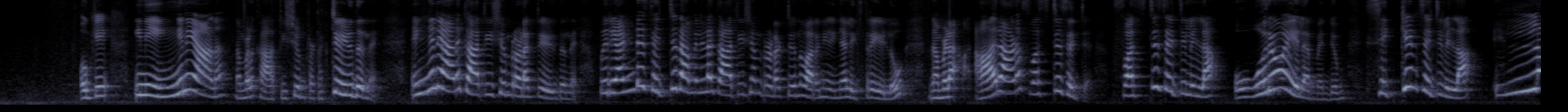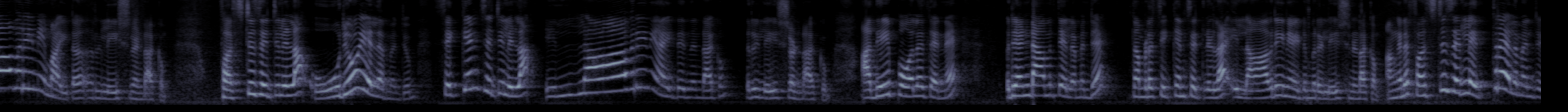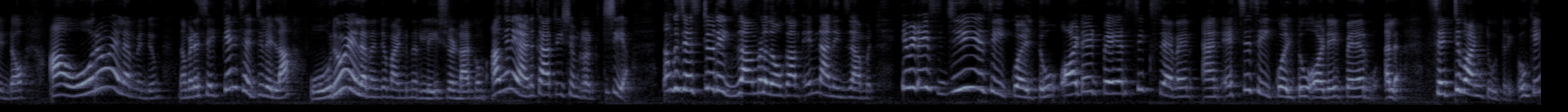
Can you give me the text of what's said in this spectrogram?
ഓക്കെ ഇനി എങ്ങനെയാണ് നമ്മൾ കാർട്ടീഷ്യൻ പ്രൊഡക്റ്റ് എഴുതുന്നത് എങ്ങനെയാണ് കാർട്ടീഷ്യൻ പ്രൊഡക്റ്റ് എഴുതുന്നത് ഇപ്പോൾ രണ്ട് സെറ്റ് തമ്മിലുള്ള കാർട്ടീഷ്യൻ പ്രൊഡക്റ്റ് എന്ന് പറഞ്ഞു കഴിഞ്ഞാൽ ഇത്രയേ ഉള്ളൂ. നമ്മുടെ ആരാണ് ഫസ്റ്റ് സെറ്റ് ഫസ്റ്റ് സെറ്റിലുള്ള ഓരോ എലമെന്റും സെക്കൻഡ് സെറ്റിലുള്ള എല്ലാവരെയുമായിട്ട് റിലേഷൻ ഉണ്ടാക്കും. ഫസ്റ്റ് സെറ്റിലുള്ള ഓരോ എലമെന്റും സെക്കൻഡ് സെറ്റിലുള്ള എല്ലാവരെയും ആയിട്ട് എന്തുണ്ടാക്കും? റിലേഷൻ ഉണ്ടാക്കും. അതേപോലെ തന്നെ രണ്ടാമത്തെ എലമെന്റ് നമ്മുടെ സെക്കൻഡ് സെറ്റിലുള്ള എല്ലാവരെയും റിലേഷൻ ഉണ്ടാക്കും. അങ്ങനെ ഫസ്റ്റ് സെറ്റിൽ എത്ര എലമെന്റ് ഉണ്ടോ ആ ഓരോ എലമെന്റും നമ്മുടെ സെക്കൻഡ് സെറ്റിലുള്ള ഓരോ എലമെന്റുമായിട്ടും റിലേഷൻ ഉണ്ടാക്കും. അങ്ങനെയാണ് കാർട്ടീഷ്യൻ പ്രൊഡക്റ്റ് ചെയ്യുക നമുക്ക് ജസ്റ്റ് ഒരു എക്സാമ്പിൾ നോക്കാം. എന്താണ് എക്സാമ്പിൾ ഇവിടെ if G is equal to ordered pair six seven and H is equal to ordered pair അല്ല set one two three okay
